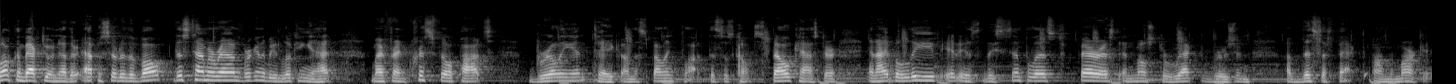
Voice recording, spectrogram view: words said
Welcome back to another episode of The Vault. This time around, we're going to be looking at my friend Chris Philpott's brilliant take on the spelling plot. This is called Spellcaster, and I believe it is the simplest, fairest, and most direct version of this effect on the market.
